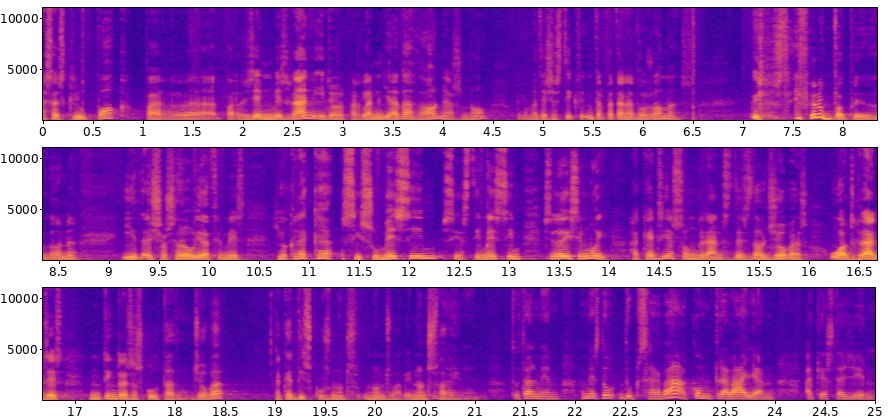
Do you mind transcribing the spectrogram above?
s'escriu poc per, eh, per gent més gran i no parlem ja de dones, no? Jo mateix estic interpretant a dos homes. I estic fent un paper de dona. I això se l'hauria de fer més. Jo crec que si suméssim, si estiméssim, si no diguéssim, ui, aquests ja són grans, des dels joves, o els grans, és, no tinc res a escoltar d'un jove, aquest discurs no ens, no ens va bé, no ens fa bé. Totalment, totalment. A més d'o- d'observar com treballen aquesta gent.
